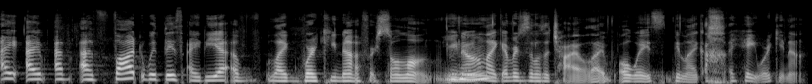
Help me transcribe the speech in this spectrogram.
I I've I've, I've fought with this idea of like working out for so long. You know, like ever since I was a child, I've always been like, "Ugh, I hate working out.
